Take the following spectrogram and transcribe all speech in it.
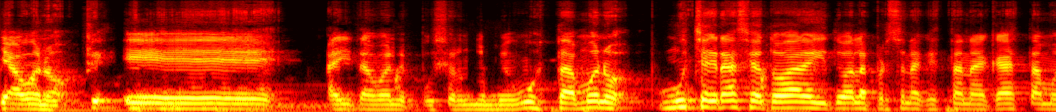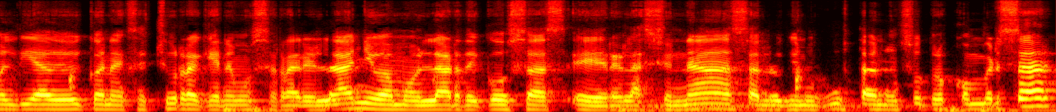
Ya, bueno, eh, ahí también le pusieron un me gusta. Bueno, muchas gracias a todas y todas las personas que están acá. Estamos el día de hoy con Axachurra, queremos cerrar el año, vamos a hablar de cosas eh, relacionadas a lo que nos gusta a nosotros conversar,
